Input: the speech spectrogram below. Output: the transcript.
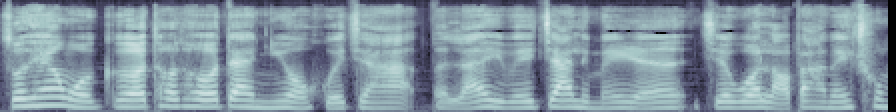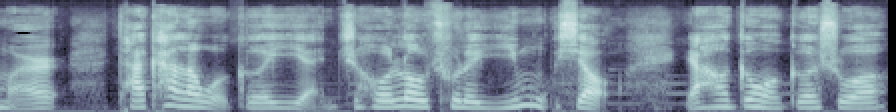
昨天我哥偷偷带女友回家，本来以为家里没人，结果老爸没出门。他看了我哥一眼之后，露出了姨母笑，然后跟我哥说：“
